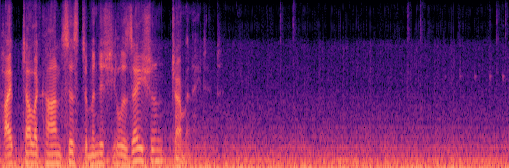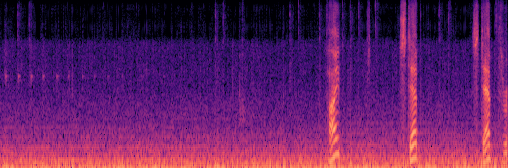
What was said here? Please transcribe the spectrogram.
Hype Telecon system initialization terminated. Hype. Step. Step 3.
